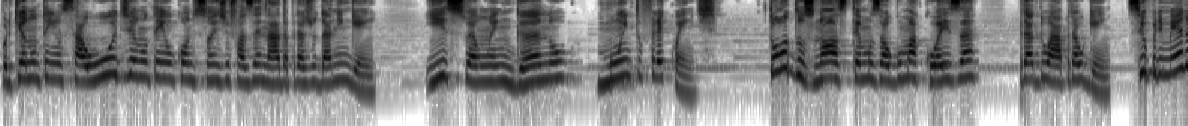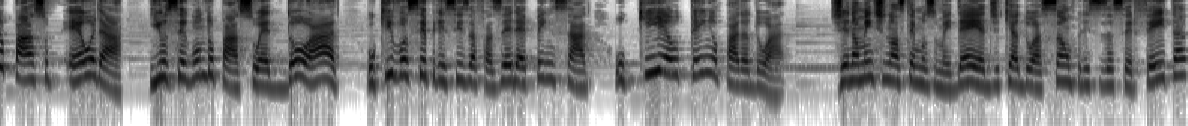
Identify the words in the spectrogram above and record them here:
Porque eu não tenho saúde, eu não tenho condições de fazer nada para ajudar ninguém. Isso é um engano muito frequente. Todos nós temos alguma coisa para doar para alguém. Se o primeiro passo é orar e o segundo passo é doar, o que você precisa fazer é pensar o que eu tenho para doar. Geralmente nós temos uma ideia de que a doação precisa ser feita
